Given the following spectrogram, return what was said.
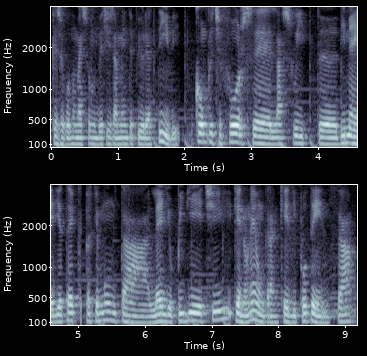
che secondo me sono decisamente più reattivi. Complice forse la suite di Mediatek perché monta l'Helio P10 che non è un granché di potenza,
